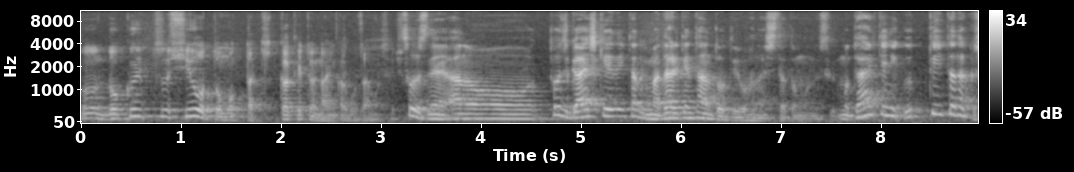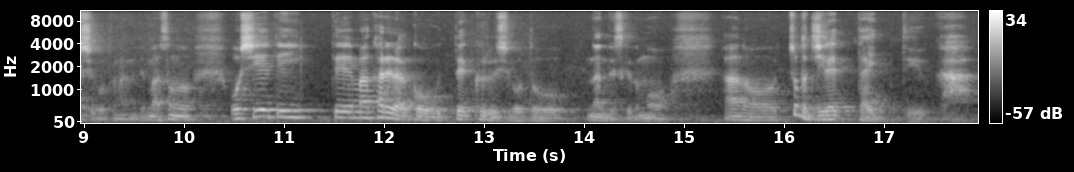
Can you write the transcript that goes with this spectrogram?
この独立しようと思ったきっかけというのは何かございますでしょうそうですね。あの当時外資系でいた時、まあ、代理店担当というお話したと思うんですけども代理店に売っていただく仕事なんで、まあ、その教えていって、まあ、彼らがこう売ってくる仕事なんですけどもあのちょっとじれったいっていうか、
